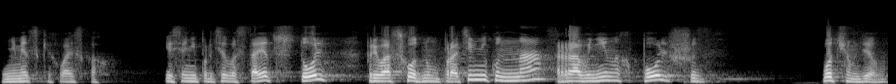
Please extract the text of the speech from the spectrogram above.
в немецких войсках, если они противостоят столь превосходному противнику на равнинах Польши. Вот в чем дело.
